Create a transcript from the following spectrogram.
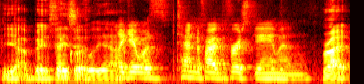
Yeah, basically. Basically, yeah. Like it was ten to five the first game and Right.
